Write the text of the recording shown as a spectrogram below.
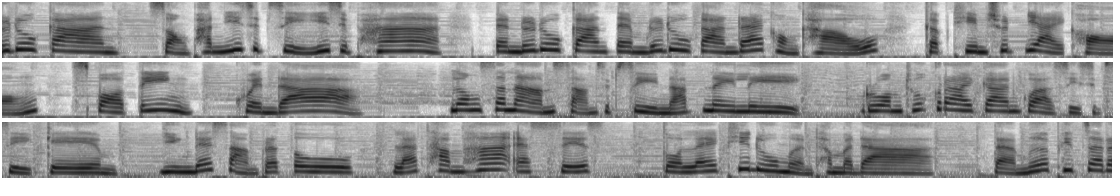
ฤดูกาล 2024-25 เป็นฤดูกาลเต็มฤดูกาลแรกของเขา กับทีมชุดใหญ่ของ Sporting Quenda ลงสนาม 34 นัดในลีก รวมทุกรายการกว่า 44 เกม ยิงได้ 3 ประตู และทำ 5 แอสซิสต์ ตัวเลขที่ดูเหมือนธรรมดา แต่เมื่อพิจาร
